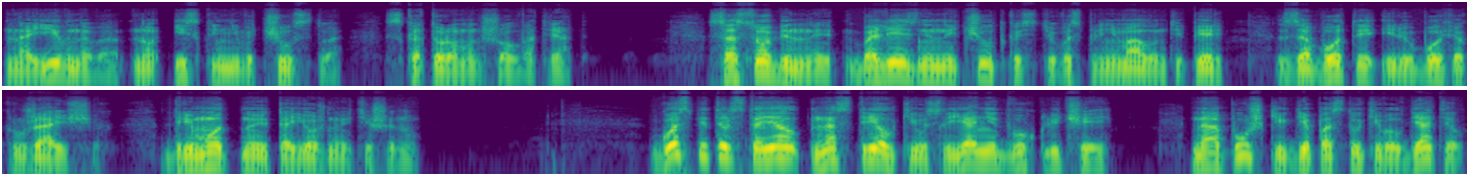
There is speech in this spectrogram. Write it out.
наивного, но искреннего чувства, с которым он шел в отряд. С особенной, болезненной чуткостью воспринимал он теперь заботы и любовь окружающих, дремотную таежную тишину. Госпиталь стоял на стрелке у слияния двух ключей. На опушке, где постукивал дятел,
